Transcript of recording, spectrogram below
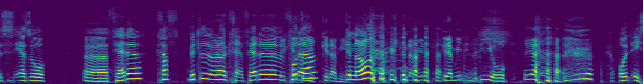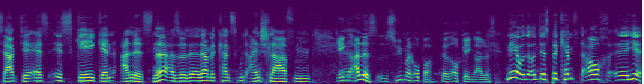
ist es eher so äh, Pferdekraftmittel oder Pferdefutter. Ketamin. Ketamin. Genau. Ketamin, Ketamin in Bio. ja. Und ich sag dir, es ist gegen alles. Ne? Also da- damit kannst du gut einschlafen. Gegen alles. Das ist wie mein Opa. Der ist auch gegen alles. Nee, und, und es bekämpft auch, äh, hier,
